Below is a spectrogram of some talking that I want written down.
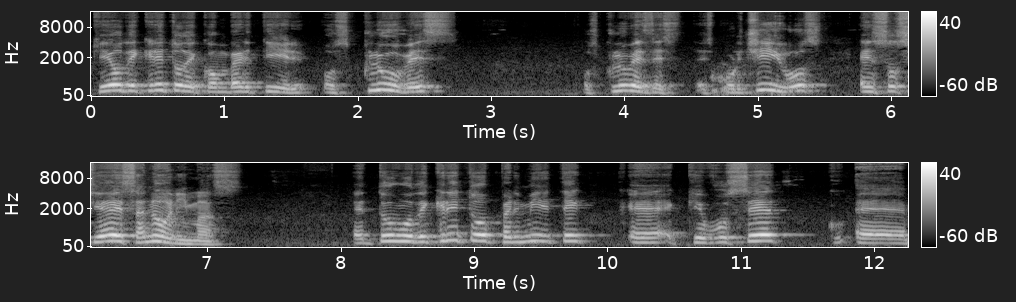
que é o decreto de convertir os clubes, os clubes esportivos, em sociedades anônimas. Então, o decreto permite é, que você é,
